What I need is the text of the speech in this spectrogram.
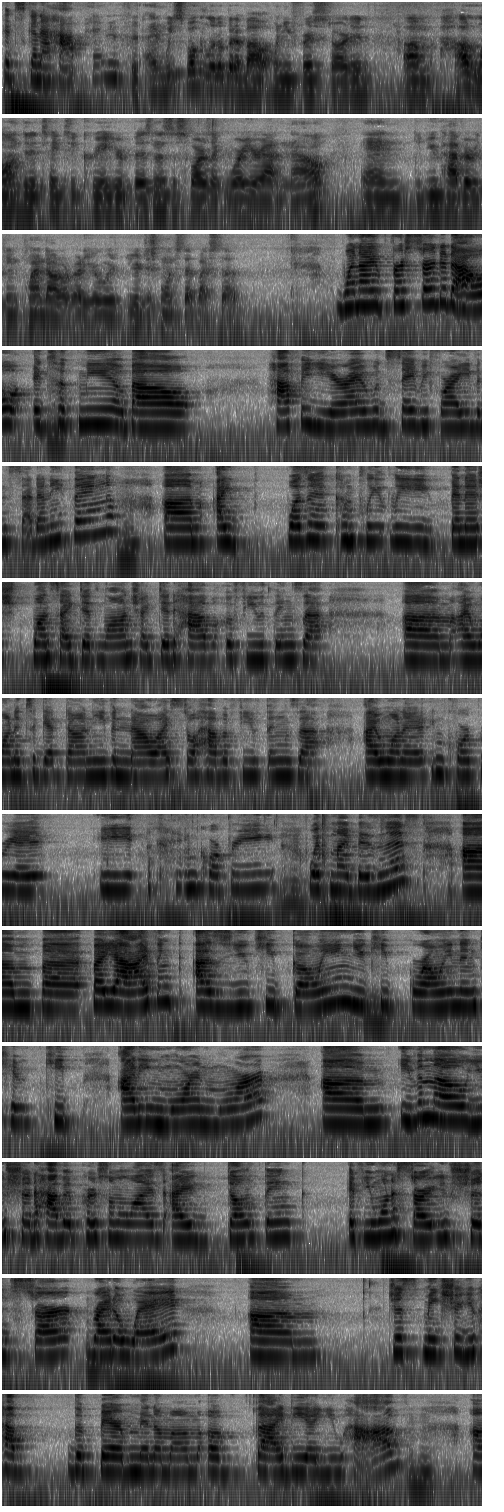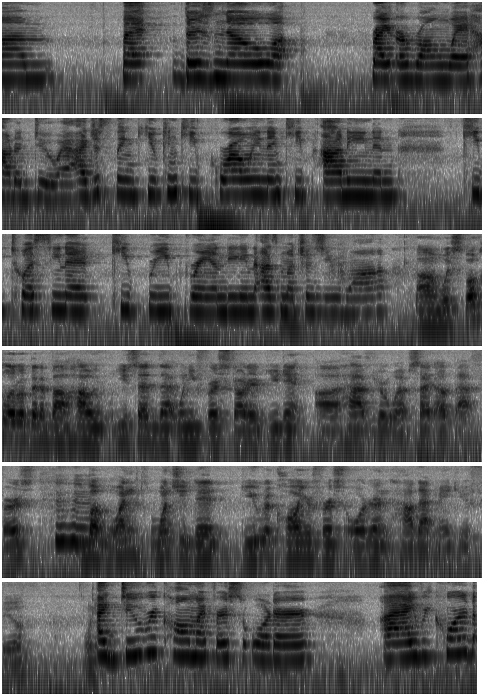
it's gonna happen. And we spoke a little bit about when you first started. Um, how long did it take to create your business as far as like where you're at now? And did you have everything planned out already, or were, you're just going step by step? When I first started out, it Mm. took me about half a year, I would say, before I even said anything. Mhm. Um, I wasn't completely finished once I did launch. I did have a few things that um, I wanted to get done. Even now, I still have a few things that I want to incorporate incorporate Mhm. with my business. Um, but but yeah, I think as you keep going, you Mhm. keep growing and keep keep adding more and more. Um, even though you should have it personalized, I don't think if you want to start, you should start Mhm. right away. Um, just make sure you have the bare minimum of the idea you have. Mm-hmm. Um, but there's no right or wrong way how to do it. I just think you can keep growing and keep adding and keep twisting it, keep rebranding as much as you want. Um, we spoke a little bit about how you said that when you first started, you didn't uh, have your website up at 1st Mhm. But when once you did, do you recall your first order and how that made you feel? I do recall my first order. I record,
